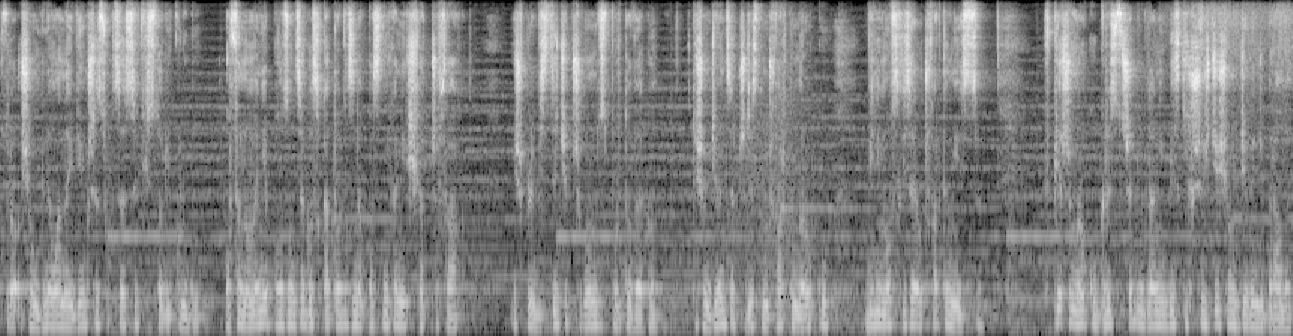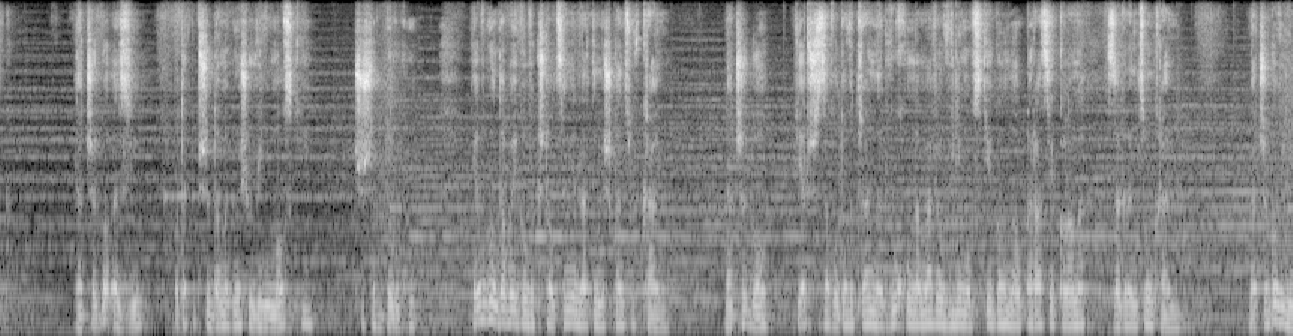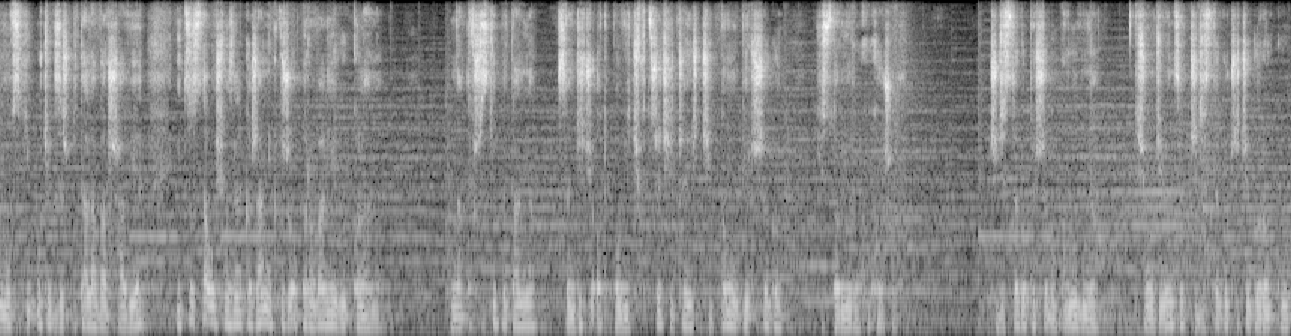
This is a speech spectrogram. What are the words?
która osiągnęła największe sukcesy w historii klubu. O fenomenie pochodzącego z Katowic napastnika niech świadczy fakt, iż plebiscycie przeglądu sportowego w 1934 roku Wilimowski zajął czwarte miejsce. W pierwszym roku gry strzelił dla niebieskich 69 bramek. Dlaczego Ezi, bo taki przydomek nosił Wilimowski, przyszedł do ruchu? Jak wyglądało jego wykształcenie dla tych mieszkańców kraju? Dlaczego pierwszy zawodowy trener ruchu namawiał Wilimowskiego na operację kolana za granicą kraju? Dlaczego Wilimowski uciekł ze szpitala w Warszawie i co stało się z lekarzami, którzy operowali jego kolano? Na te wszystkie pytania znajdziecie odpowiedź w trzeciej części tomu pierwszego historii ruchu Chorzów. 31 grudnia 1933 roku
